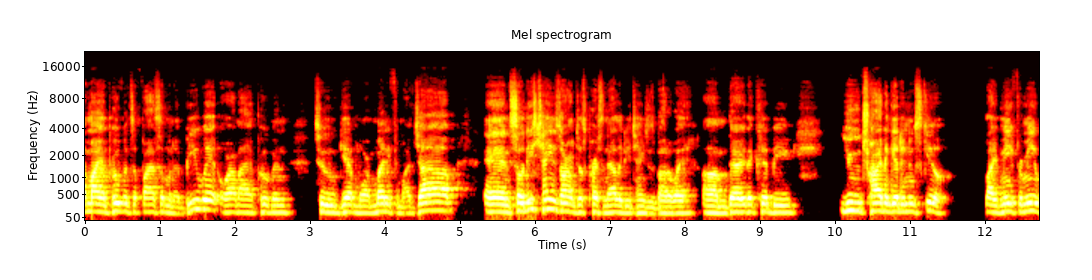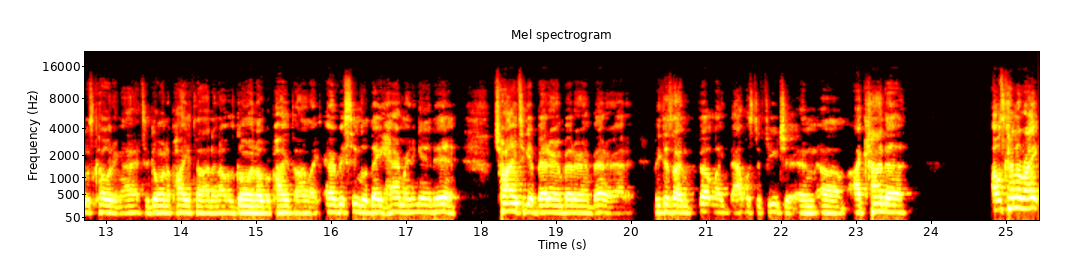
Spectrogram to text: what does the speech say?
Am I improving to find someone to be with, or am I improving to get more money for my job? And so these changes aren't just personality changes, by the way. Um, there, they could be you trying to get a new skill. Like me, for me, it was coding. I had to go into Python, and I was going over Python like every single day, hammering it in, trying to get better and better and better at it because I felt like that was the future. And um, I kind of, I was kind of right,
